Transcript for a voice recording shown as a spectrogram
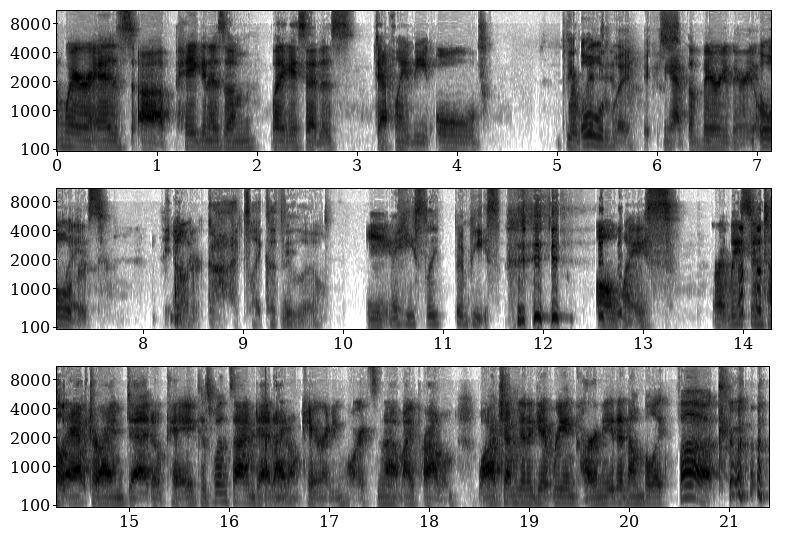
Whereas uh, paganism, like I said, is definitely the old, The Religion. old ways. yeah, the very very The old older. ways. The elder gods like Cthulhu. May he sleep in peace. always, or at least until after I'm dead. Okay, because once I'm dead, I don't care anymore. It's not my problem. Watch, I'm gonna get reincarnated. I'm like, fuck.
